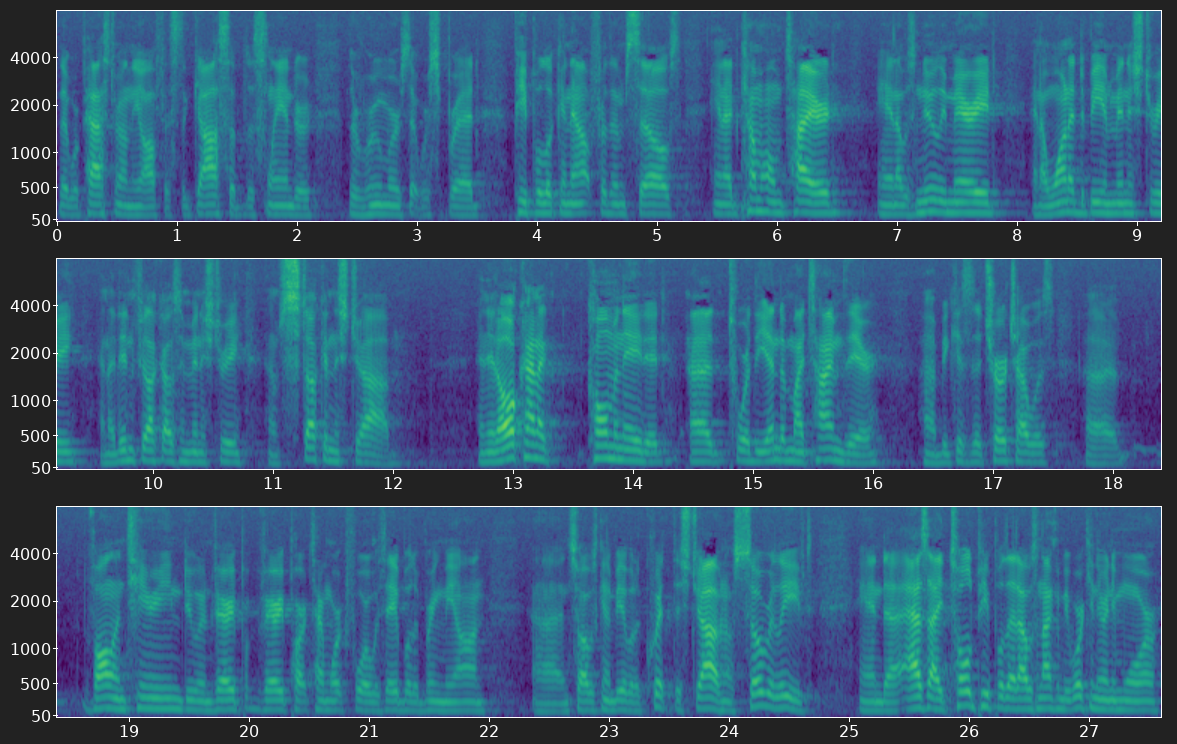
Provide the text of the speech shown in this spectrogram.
that were passed around the office, the gossip, the slander, the rumors that were spread, people looking out for themselves. And I'd come home tired, and I was newly married, and I wanted to be in ministry, and I didn't feel like I was in ministry, and I'm stuck in this job. And it all kind of culminated uh, toward the end of my time there uh, because the church I was uh, volunteering, doing very, very part time work for, was able to bring me on. Uh, and so I was going to be able to quit this job, and I was so relieved. And uh, as I told people that I was not going to be working there anymore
